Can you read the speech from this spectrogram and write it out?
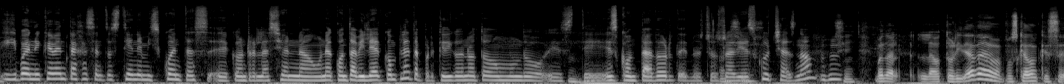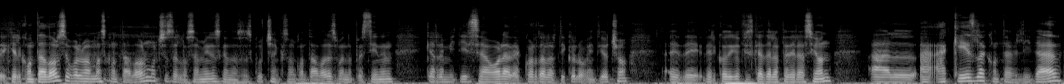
y bueno, ¿y qué ventajas entonces tiene mis cuentas eh, con relación a una contabilidad completa? Porque digo, no todo el mundo este, es contador de nuestros radioescuchas, ¿no? Sí. Bueno, la autoridad ha buscado que, que el contador se vuelva más contador. Muchos de los amigos que nos escuchan que son contadores, bueno, pues tienen que remitirse ahora, de acuerdo al artículo 28 eh, del Código Fiscal de la Federación, al, a, qué es la contabilidad,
